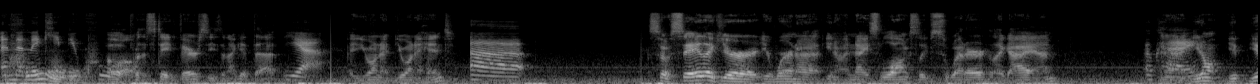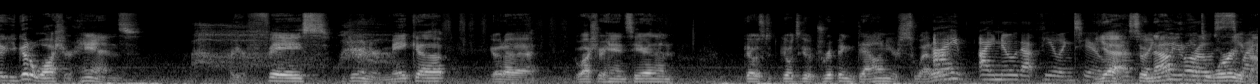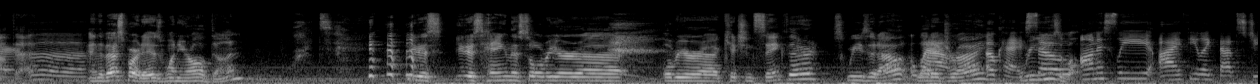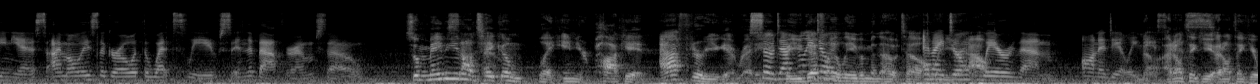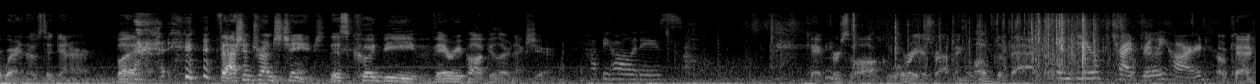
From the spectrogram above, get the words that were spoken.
and then they keep you cool? Oh, for the state fair season, I get that. yeah. Uh, You want to? Do you want a hint? Uh, So say like you're you're wearing a you know a nice long sleeve sweater like I am. okay. You don't you you, you got to wash your hands or your face. You're doing your makeup. You go to wash your hands here and then goes goes to go dripping down your sweater. I I know that feeling too. yeah. So like, now you don't have to worry sweater. about that. Ugh. And the best part is when you're all done, what? you just you just hang this over your uh, over your uh, kitchen sink there, squeeze it out, let it Wow. dry. Okay, so reusable. honestly, I feel like that's genius. I'm always the girl with the wet sleeves in the bathroom, so so maybe you don't take them like in your pocket after you get ready, So but definitely you definitely don't- leave them in the hotel. and I don't out. wear them on a daily No, basis. I don't think you. I don't think you're wearing those to dinner. But fashion trends change. This could be very popular next year. Happy holidays. Okay, first of all, glorious wrapping. Love the bag. Thank you. Tried really hard. Okay.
